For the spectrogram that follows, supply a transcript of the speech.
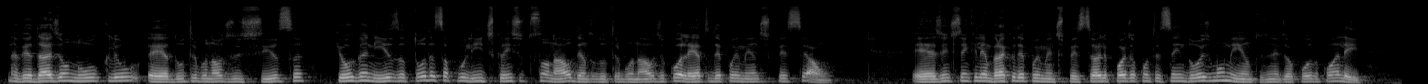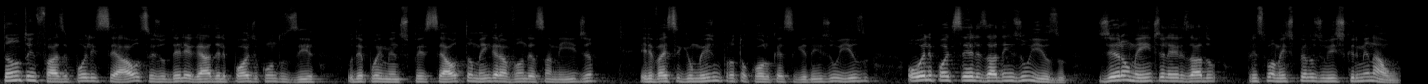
Na verdade, é um núcleo é, do Tribunal de Justiça que organiza toda essa política institucional dentro do tribunal de coleta e depoimento especial. É, a gente tem que lembrar que o depoimento especial ele pode acontecer em dois momentos, né, de acordo com a lei. Tanto em fase policial, ou seja, o delegado ele pode conduzir o depoimento especial, também gravando essa mídia. Ele vai seguir o mesmo protocolo que é seguido em juízo, ou ele pode ser realizado em juízo. Geralmente, ele é realizado principalmente pelo juiz criminal,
